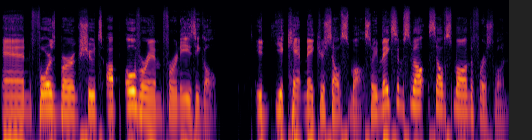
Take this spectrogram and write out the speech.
and Forsberg shoots up over him for an easy goal. You, you can't make yourself small. So he makes himself small in the first one.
